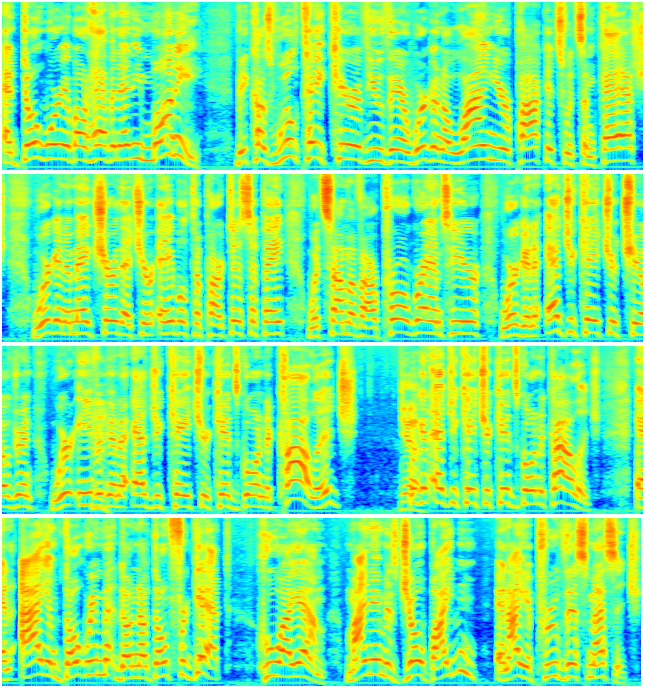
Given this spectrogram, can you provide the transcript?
and don't worry about having any money because we'll take care of you there. We're going to line your pockets with some cash. We're going to make sure that you're able to participate with some of our programs here. We're going to educate your children. We're even mm. going to educate your kids going to college. Yeah. We're going to educate your kids going to college. And I am, don't remember, don't, don't forget, who I am. My name is Joe Biden, and I approve this message.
